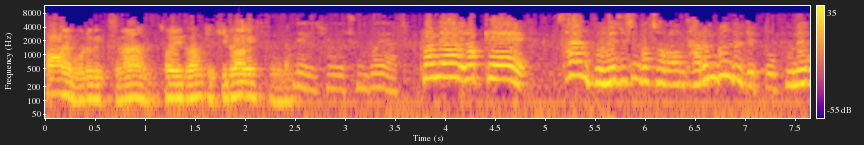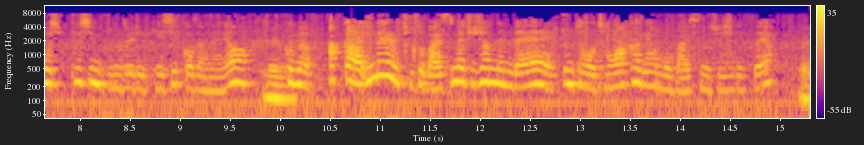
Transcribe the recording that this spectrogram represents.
상황을 모르겠지만 저희도 함께 기도하겠습니다. 네, 저희가 중보해야죠. 그러면 이렇게 사연 보내주신 것처럼 다른 분들도 또 보내고 싶으신 분들이 계실 거잖아요. 네. 그러면 아까 이메일 주소 말씀해 주셨는데 좀 더 정확하게 한번 말씀해 주시겠어요? 네.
